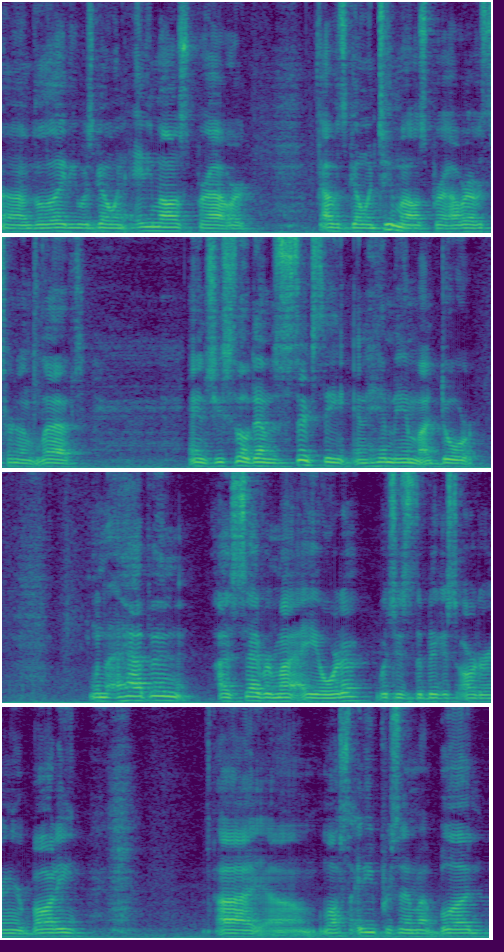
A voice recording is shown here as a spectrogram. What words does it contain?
Um, the lady was going 80 miles per hour. I was going 2 miles per hour. I was turning left. And she slowed down to 60 and hit me in my door. When that happened, I severed my aorta, which is the biggest artery in your body. I um, lost 80% of my blood.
